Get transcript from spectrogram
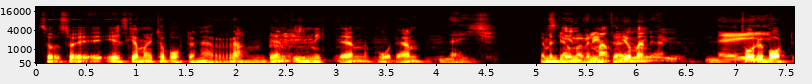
Så, så ska man ju ta bort den här randen i mitten på den. Nej. Ja, Det ska man väl man- inte? Jo, men, Nej. tar du bort,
